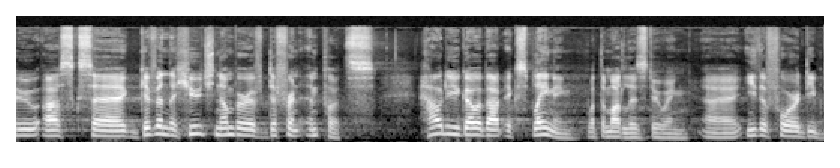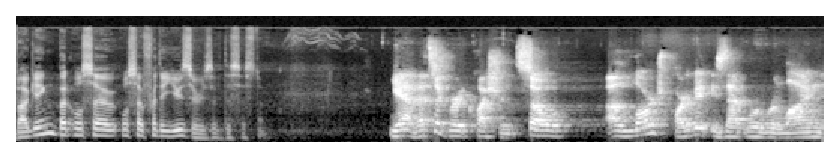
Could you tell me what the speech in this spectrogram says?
who asks, uh, given the huge number of different inputs, how do you go about explaining what the model is doing, uh, either for debugging, but also, also for the users of the system? Yeah, that's a great question. So a large part of it is that we're relying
